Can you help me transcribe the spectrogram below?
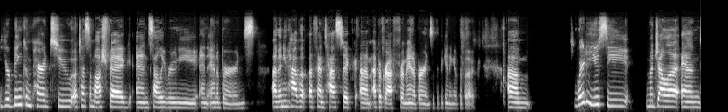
you're being compared to Ottessa Moshfegh and Sally Rooney and Anna Burns. Um, and you have a, a fantastic um, epigraph from Anna Burns at the beginning of the book. Um, where do you see Majella and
